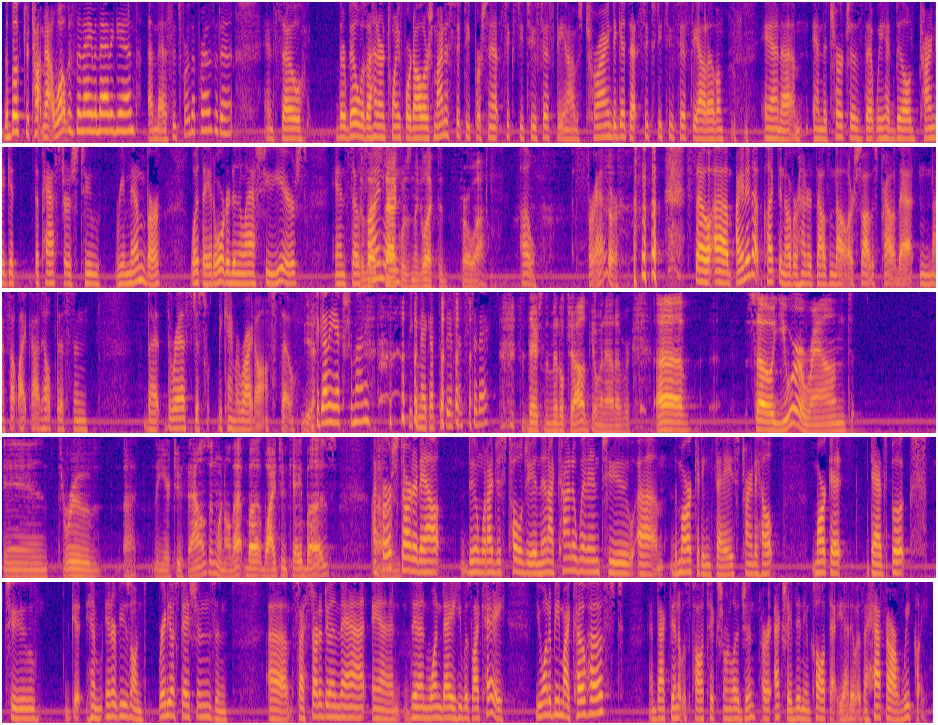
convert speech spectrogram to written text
the book you're talking about." What was the name of that again? A Message for the President. And so their bill was $124 minus 50%, 62.50, and I was trying to get that 62.50 out of them, and um, and the churches that we had billed, trying to get the pastors to remember what they had ordered in the last few years. And so finally, that stack was neglected for a while. Oh, forever. so um, I ended up collecting over hundred thousand dollars. So I was proud of that, and I felt like God helped us. And but the rest just became a write off. So Yeah. if you got any extra money, you can make up the difference today. There's the middle child coming out of her. Um so you were around in through uh, the year 2000 when all that bu- Y2K buzz. I first um, started out doing what I just told you, and then I kind of went into um, the marketing phase, trying to help market Dad's books to get him interviews on radio stations, and um, so I started doing that. And then one day he was like, "Hey, you want to be my co-host?" And back then it was politics and religion, or actually I didn't even call it that yet. It was a half-hour weekly,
